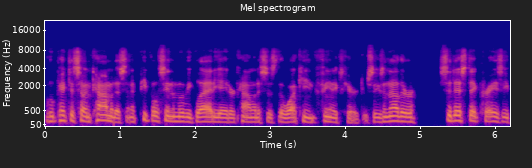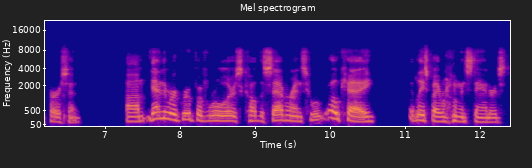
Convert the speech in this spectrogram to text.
who picked his son Commodus. And if people have seen the movie Gladiator, Commodus is the Joaquin Phoenix character. So he's another sadistic, crazy person. Um, then there were a group of rulers called the Severans who were okay, at least by Roman standards.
